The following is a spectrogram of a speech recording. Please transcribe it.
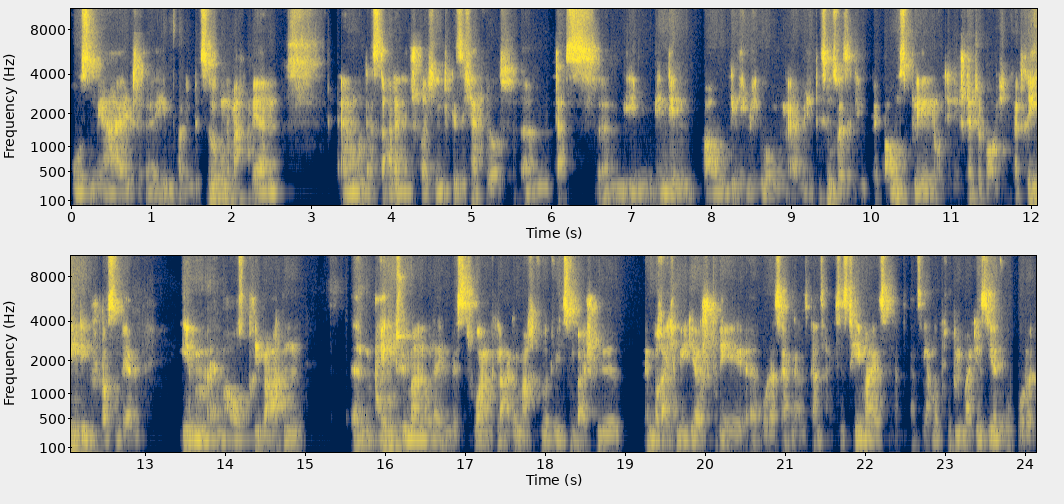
großen Mehrheit äh, eben von den Bezirken gemacht werden. Ähm, und dass da dann entsprechend gesichert wird, ähm, dass ähm, eben in den Baugenehmigungen ähm, beziehungsweise den Bebauungsplänen und in den städtebaulichen Verträgen, die geschlossen werden, eben ähm, auch privaten ähm, Eigentümern oder Investoren klargemacht wird, wie zum Beispiel im Bereich Mediaspray, äh, wo das ja ein ganz, ganz heißes Thema ist, ganz, ganz lange problematisiert wurde,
